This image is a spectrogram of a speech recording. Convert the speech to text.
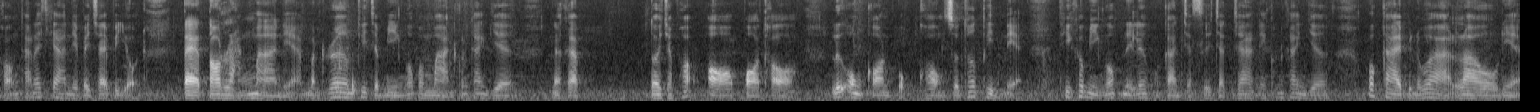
ของทางราชการเนี่ยไปใช้ประโยชน์ แต่ตอนหลังมาเนี่ยมันเริ่มที่จะมีงบประมาณค่อนข้างเยอะนะครับโดยเฉพาะอปทหรือองค์กรปกครองส่วนท้องถิ่นเนี่ยที่เขามีงบในเรื่องของการจัดซื้อจัดจ้างเนี่ยค่อนข้างเยอะก็กลายเป็นว่าเราเนี่ย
